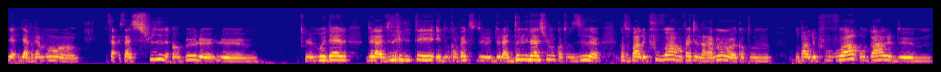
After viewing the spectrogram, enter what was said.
il y, a vraiment. Ça, suit un peu le, le, le, modèle de la virilité et donc, en fait, de, de, la domination. Quand on dit. Euh, quand on parle de pouvoir, en fait, généralement, euh, quand on, on parle de pouvoir, on parle de.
